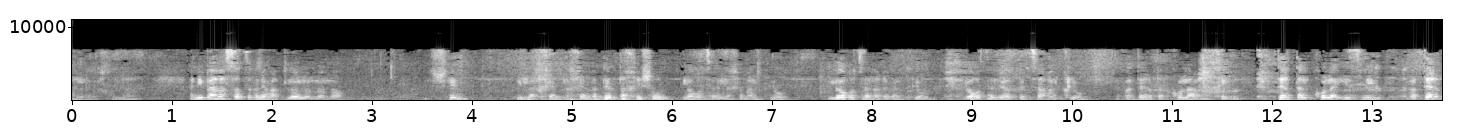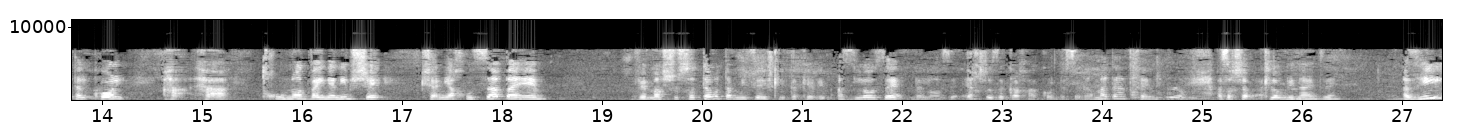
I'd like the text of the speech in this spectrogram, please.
אני לא יכולה. אני באה לעשות את זה ואני אומרת, לא, לא, לא, לא. השם יילחם לכם, ואתם תחישו, לא רוצה להילחם על כלום. לא רוצה לריב על כלום, לא רוצה להיות בצער על כלום, מוותרת על כל הערכים, מוותרת על כל האיזמים, מוותרת על כל התכונות והעניינים שכשאני אחוזה בהם ומשהו סותר אותם, מזה יש לי את הכאבים. אז לא זה ולא זה. איך שזה ככה, הכל בסדר. מה דעתכם? אז עכשיו, את לא מבינה את זה? אז היא,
